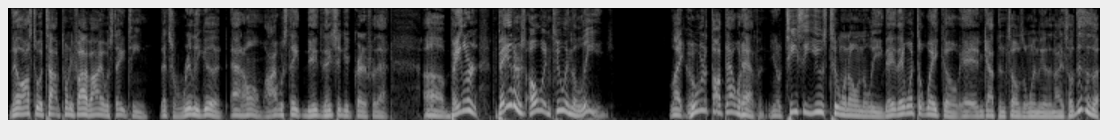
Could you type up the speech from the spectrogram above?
They lost to a top twenty-five Iowa State team. That's really good at home. Iowa State, they, they should get credit for that. Uh, Baylor, Baylor's zero and two in the league. Like, who would have thought that would happen? You know, TCU's 2 0 in the league. They they went to Waco and got themselves a win the other night. So, this is a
